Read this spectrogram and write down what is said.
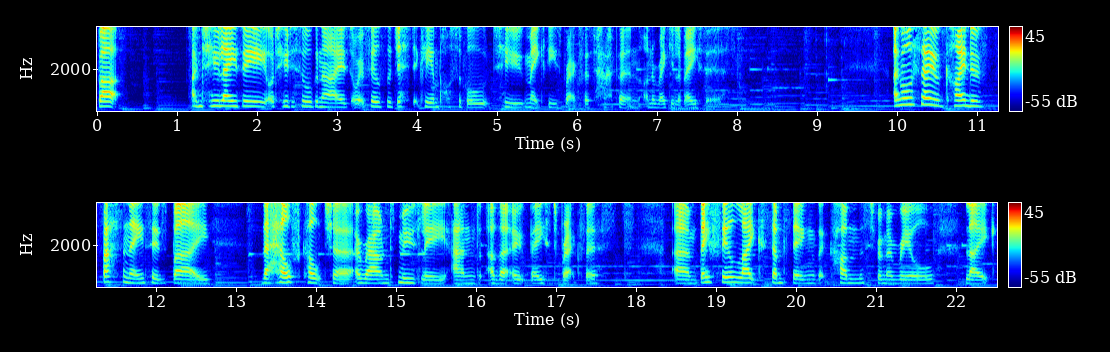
But I'm too lazy or too disorganized, or it feels logistically impossible to make these breakfasts happen on a regular basis. I'm also kind of fascinated by the health culture around muesli and other oat based breakfasts. Um, they feel like something that comes from a real, like,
